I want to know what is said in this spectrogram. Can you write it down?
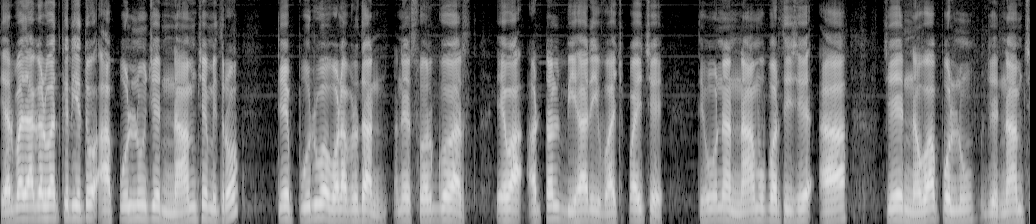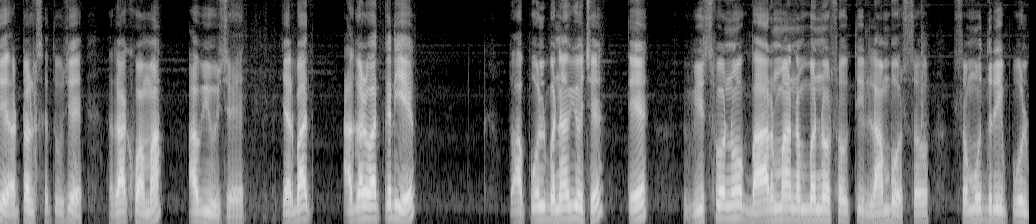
ત્યારબાદ આગળ વાત કરીએ તો આ પુલનું જે નામ છે મિત્રો, તે પૂર્વ વડાપ્રધાન અને સ્વર્ગવાસ એવા અટલ બિહારી વાજપેયી છે. તેઓના નામ ઉપરથી છે આ જે નવા પુલનું જે નામ છે, અટલ સેતુ છે, રાખવામાં આવ્યું છે. ત્યારબાદ આગળ વાત કરીએ, તો આ પુલ બનાવ્યો છે, તે વિશ્વનો બારમા નંબરનો સૌથી લાંબો સમુદ્રી પુલ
